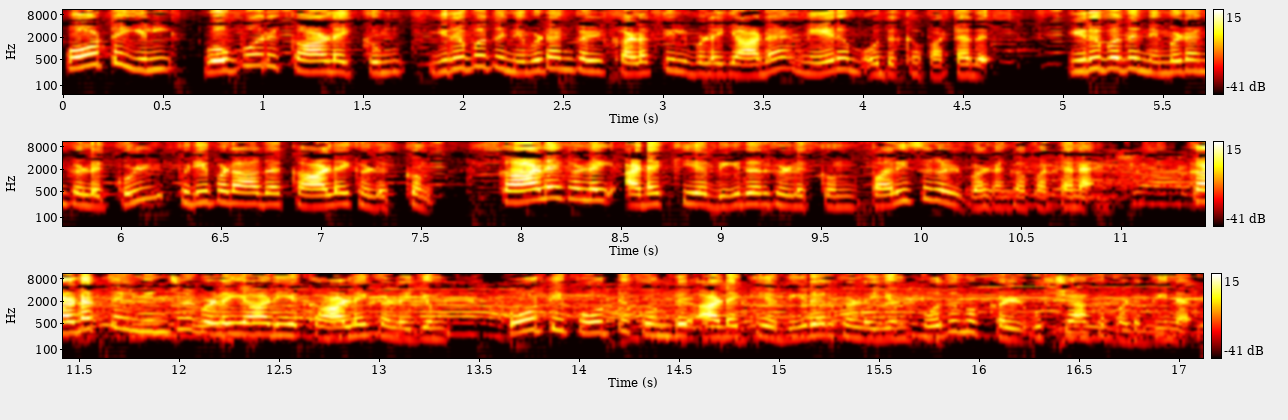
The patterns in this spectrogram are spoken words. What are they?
போட்டியில் ஒவ்வொரு காளைக்கும் இருபது நிமிடங்கள் களத்தில் விளையாட நேரம் ஒதுக்கப்பட்டது. இருபது நிமிடங்களுக்குள் பிடிபடாத காளைகளுக்கும் காளைகளை அடக்கிய வீரர்களுக்கும் பரிசுகள் வழங்கப்பட்டன. களத்தில் நின்று விளையாடிய காளைகளையும் போட்டி போட்டுக் கொண்டு அடக்கிய வீரர்களையும் பொதுமக்கள் உற்சாகப்படுத்தினர்.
